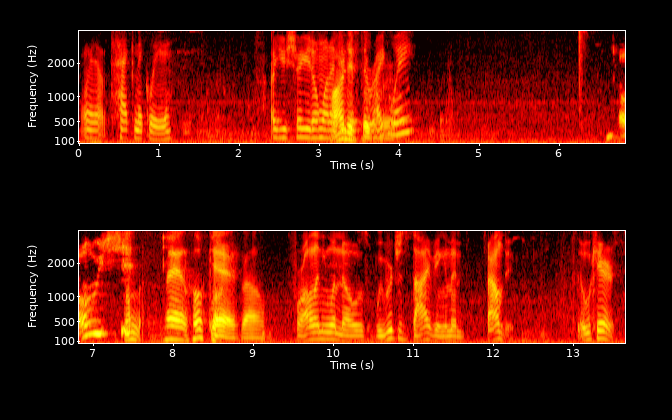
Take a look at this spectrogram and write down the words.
Well, technically. Are you sure you don't want to do this the right pooper. way? Oh shit. Man, who cares, bro? For all anyone knows, we were just diving and then found it. So who cares?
